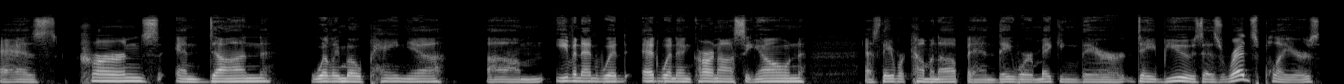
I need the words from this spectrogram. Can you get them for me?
as Kearns and Dunn Wily Mo Pena, um, even Edwin, Edwin Encarnacion, as they were coming up and they were making their debuts as Reds players,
